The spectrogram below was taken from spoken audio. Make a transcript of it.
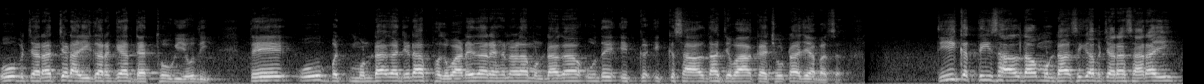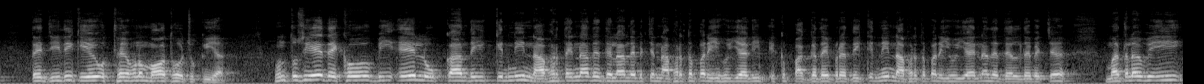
ਉਹ ਵਿਚਾਰਾ ਚੜਾਈ ਕਰ ਗਿਆ, ਡੈਥ ਹੋ ਗਈ ਉਹਦੀ। ਤੇ ਉਹ ਬ- ਮੁੰਡਾ ਗਾ ਜਿਹੜਾ ਫਗਵਾੜੇ ਦਾ ਰਹਿਣ ਵਾਲਾ ਮੁੰਡਾ ਗਾ ਉਹਦੇ ਇੱਕ ਇੱਕ ਸਾਲ ਦਾ ਜਵਾਕ ਹੈ, ਛੋਟਾ ਜਿਹਾ ਬਸ। 30 31 ਸਾਲ ਦਾ ਉਹ ਮੁੰਡਾ ਸੀਗਾ ਵਿਚਾਰਾ ਸਾਰਾ ਹੀ, ਤੇ ਜਿਹਦੀ ਕੀ ਉੱਥੇ ਹੁਣ ਮੌਤ ਹੋ ਚੁੱਕੀ ਆ। ਹੁਣ ਤੁਸੀਂ ਇਹ ਦੇਖੋ ਵੀ ਇਹ ਲੋਕਾਂ ਦੀ ਕਿੰਨੀ ਨਫ਼ਰਤ, ਇਹਨਾਂ ਦੇ ਦਿਲਾਂ ਦੇ ਵਿੱਚ ਨਫ਼ਰਤ ਭਰੀ ਹੋਈ ਹੈਗੀ ਇੱਕ ਪੱਗ ਦੇ ਪ੍ਰਤੀ ਕਿੰਨੀ ਨਫ਼ਰਤ ਭਰੀ ਹੋਈ ਹੈ ਇਹਨਾਂ ਦੇ ਦਿਲ ਦੇ ਵਿੱਚ। ਮਤਲਬ ਵੀ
